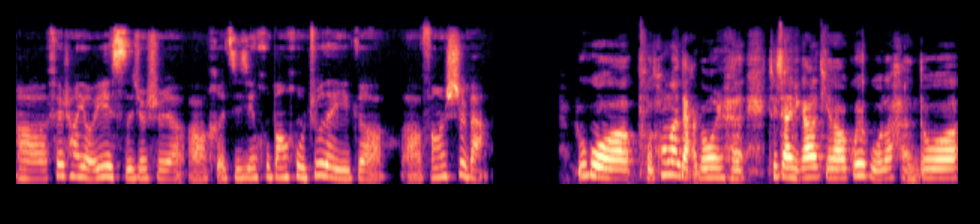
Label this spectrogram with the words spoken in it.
呃，非常有意思，就是呃和基金互帮互助的一个呃方式吧。如果普通的打工人，就像你刚刚提到硅谷的很多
